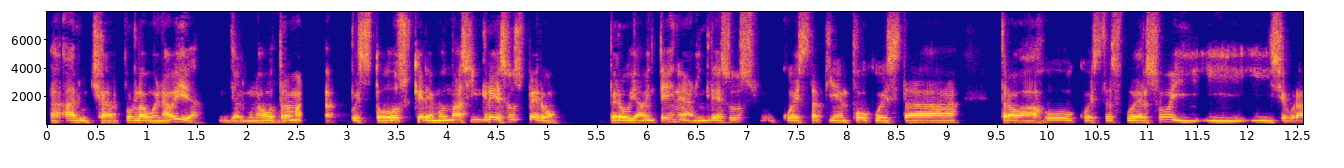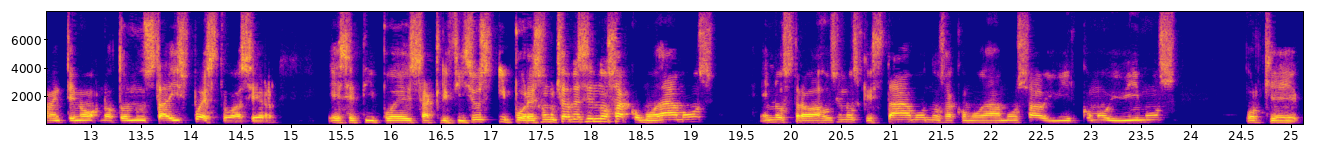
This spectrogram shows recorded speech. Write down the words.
a, luchar por la buena vida. De alguna u otra manera, pues todos queremos más ingresos, pero, pero obviamente generar ingresos cuesta tiempo, cuesta trabajo, cuesta esfuerzo y, seguramente no, no todo el mundo está dispuesto a hacer ese tipo de sacrificios y por eso muchas veces nos acomodamos en los trabajos en los que estamos, nos acomodamos a vivir como vivimos, porque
